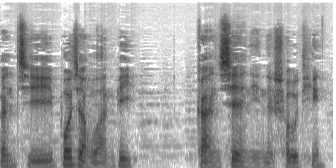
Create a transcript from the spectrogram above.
本集播讲完毕，感谢您的收听。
